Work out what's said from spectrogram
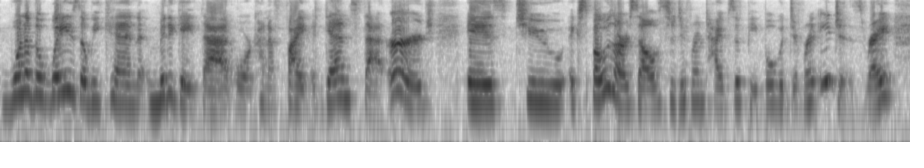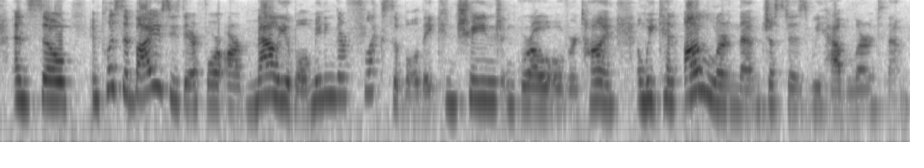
one of the ways that we can mitigate that or kind of fight against that urge is to expose ourselves to different types of people with different ages, right? And so implicit biases, therefore, are malleable, meaning they're flexible. They can change and grow over time, and we can unlearn them just as we have learned them.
